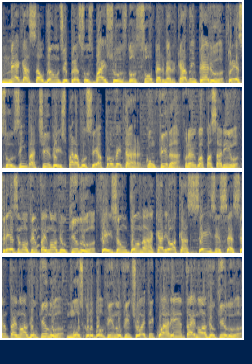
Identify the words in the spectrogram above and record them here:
Mega saldão de preços baixos do Supermercado Império. Preços imbatíveis para você aproveitar. Confira: frango a passarinho 13,99 o quilo. Feijão Dona Carioca 6,69 o quilo. Músculo bovino 28,49 o quilo.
